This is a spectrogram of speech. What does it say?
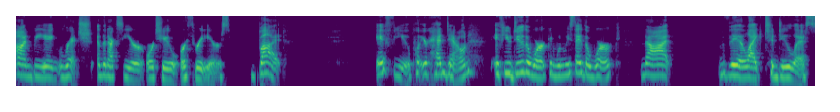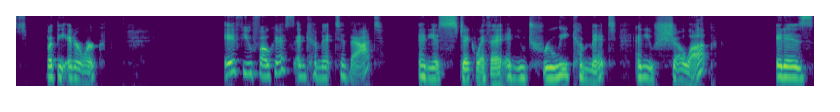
on being rich in the next year or two or three years. But if you put your head down if you do the work and when we say the work not the like to-do list but the inner work if you focus and commit to that and you stick with it and you truly commit and you show up, it is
